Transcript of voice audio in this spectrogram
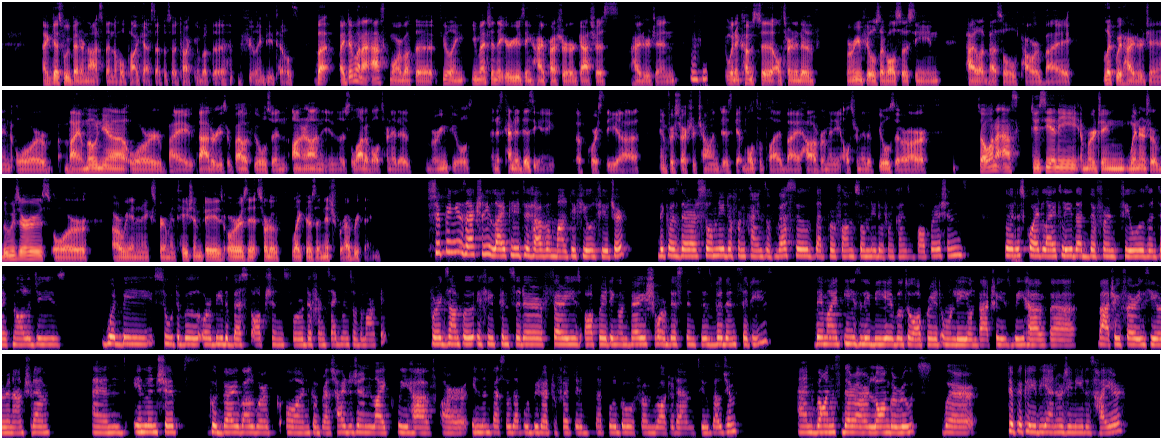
I guess we better not spend a whole podcast episode talking about the fueling details. But I did want to ask more about the fueling. You mentioned that you're using high pressure gaseous hydrogen. Mm-hmm. When it comes to alternative marine fuels, I've also seen pilot vessels powered by liquid hydrogen or by ammonia or by batteries or biofuels and on and on. You know, there's a lot of alternative marine fuels and it's kind of dizzying. Of course, the uh, infrastructure challenges get multiplied by however many alternative fuels there are. So I want to ask, do you see any emerging winners or losers or are we in an experimentation phase or is it sort of like there's a niche for everything? Shipping is actually likely to have a multi-fuel future because there are so many different kinds of vessels that perform so many different kinds of operations. So it is quite likely that different fuels and technologies would be suitable or be the best options for different segments of the market. For example, if you consider ferries operating on very short distances within cities, they might easily be able to operate only on batteries. We have uh, battery ferries here in Amsterdam, and inland ships could very well work on compressed hydrogen, like we have our inland vessel that would be retrofitted that will go from Rotterdam to Belgium. And once there are longer routes where typically the energy need is higher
